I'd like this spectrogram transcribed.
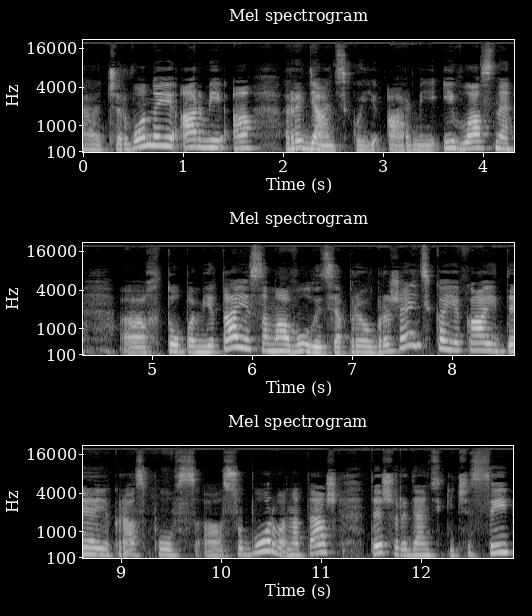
е, Червоної армії, а Радянської армії. І, власне, е, хто пам'ятає, сама вулиця Преображенська, яка йде якраз повз собор, вона теж, теж в радянські часи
